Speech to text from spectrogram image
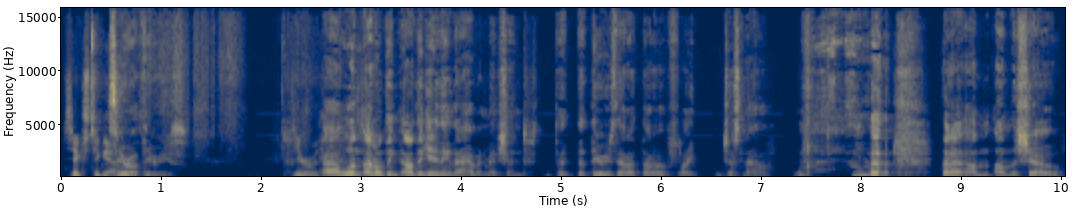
Six to go. Zero theories. Zero. Uh, well, I don't think I don't think anything that I haven't mentioned. The, the theories that I thought of like just now that I, on on the show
